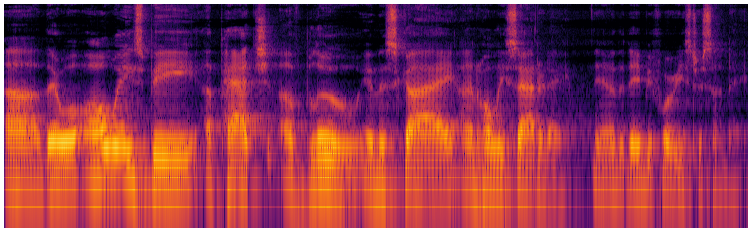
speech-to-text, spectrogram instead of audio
uh, there will always be a patch of blue in the sky on Holy Saturday, you know, the day before Easter Sunday.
